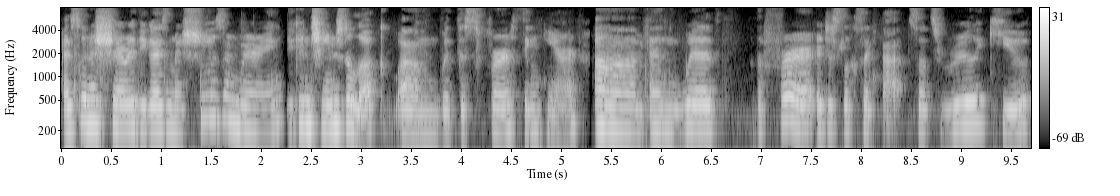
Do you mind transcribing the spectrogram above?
I'm just going to share with you guys my shoes I'm wearing. You can change the look um, with this fur thing here. Um, and with the fur, it just looks like that. So it's really cute.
